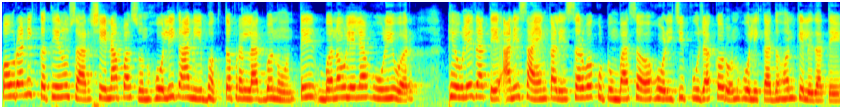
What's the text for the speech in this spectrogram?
पौराणिक कथेनुसार शेणापासून होलिक आणि भक्त प्रल्हाद बनवून ते बनवलेल्या होळीवर ठेवले जाते आणि सायंकाळी सर्व कुटुंबासह होळीची पूजा करून होलिका दहन केले जाते.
